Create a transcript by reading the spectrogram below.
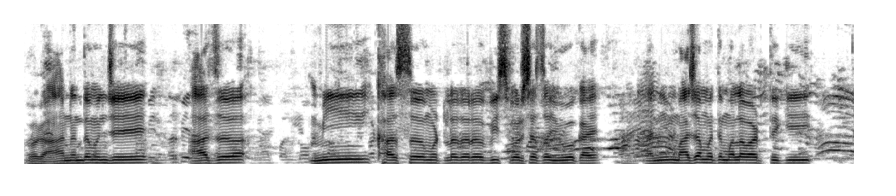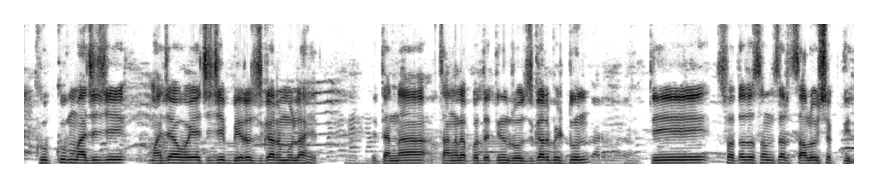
बघा आनंद म्हणजे आज मी खास म्हटलं तर वीस वर्षाचा युवक आहे आणि माझ्या मते मला वाटते की खूप खूप माझे जे माझ्या वयाचे जे बेरोजगार मुलं आहेत ते त्यांना चांगल्या पद्धतीने रोजगार भेटून ते स्वतःचा संसार चालवू शकतील.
